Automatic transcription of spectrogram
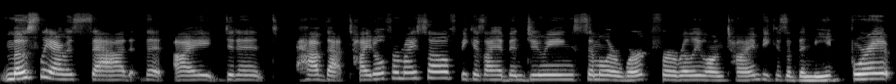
Mostly, I was sad that I didn't have that title for myself because I had been doing similar work for a really long time because of the need for it.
